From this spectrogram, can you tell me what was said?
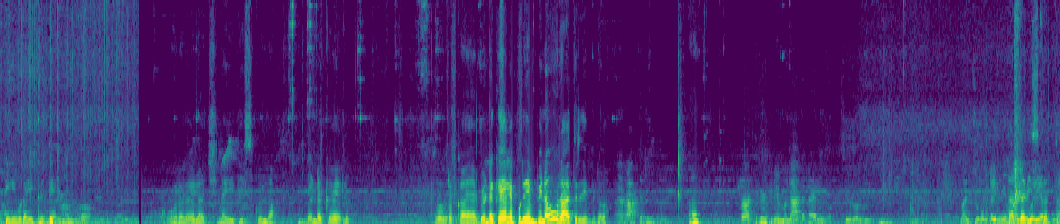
టీ కూడా అవుతుంది కూరగాయలు వచ్చినాయి తీసుకుందాం. బెండకాయలు సోరకాయ. బెండకాయలు ఎప్పుడు తెంపినావు? రాత్రి తెంపినావా? రాత్రి ఆ? రాత్రి తింటున్నాము లాటకాయలు చీరలు మంచిగా ఉంటాయి తట్ట తీసుకొస్తా.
